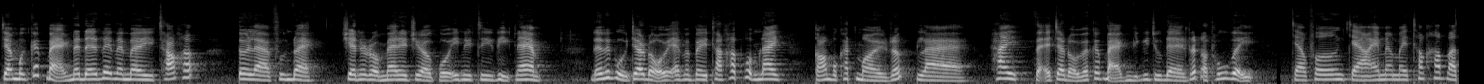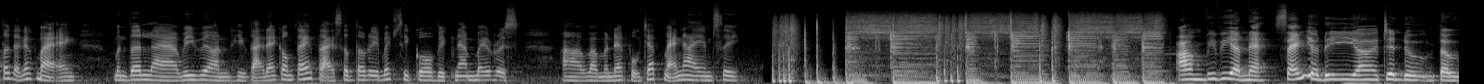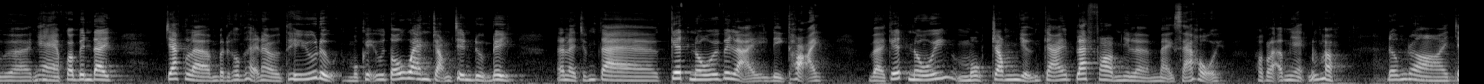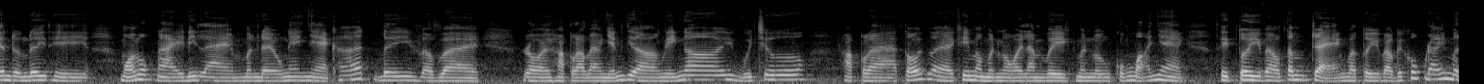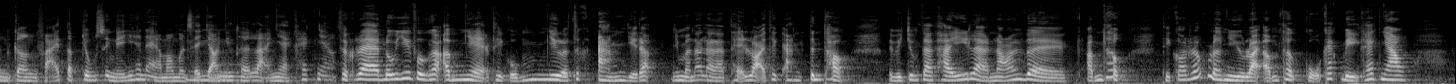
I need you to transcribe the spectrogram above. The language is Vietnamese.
Chào mừng các bạn đã đến với MMA Talk Hub. Tôi là Phương Đoàn, General Manager của Unity Việt Nam. Đến với buổi trao đổi MMA Talk Hub hôm nay, có một khách mời rất là hay sẽ trao đổi với các bạn những cái chủ đề rất là thú vị. Chào Phương, chào MMA Talk Hub và tất cả các bạn. Mình tên là Vivian, hiện tại đang công tác tại Suntory Mexico Việt Nam Paris à, và mình đang phụ trách mảng IMC. Um, Vivian nè, sáng giờ đi uh, trên đường từ uh, nhà qua bên đây chắc là mình không thể nào thiếu được một cái yếu tố quan trọng trên đường đi đó là chúng ta kết nối với lại điện thoại và kết nối một trong những cái platform như là mạng xã hội hoặc là âm nhạc đúng không? Đúng rồi, trên đường đi thì mỗi một ngày đi làm mình đều nghe nhạc hết, đi và về rồi hoặc là vào những giờ nghỉ ngơi buổi trưa hoặc là tối về khi mà mình ngồi làm việc mình cũng mở nhạc thì tùy vào tâm trạng và tùy vào cái khúc đấy mình cần phải tập trung suy nghĩ như thế nào mà mình sẽ ừ. chọn những thể loại nhạc khác nhau thực ra đối với phương âm nhạc thì cũng như là thức ăn vậy đó nhưng mà nó là thể loại thức ăn tinh thần tại vì chúng ta thấy là nói về ẩm thực thì có rất là nhiều loại ẩm thực của các miền khác nhau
